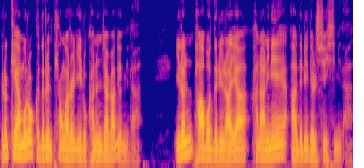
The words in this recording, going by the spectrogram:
그렇게 함으로 그들은 평화를 이룩하는 자가 됩니다. 이런 바보들이라야 하나님의 아들이 될 수 있습니다.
